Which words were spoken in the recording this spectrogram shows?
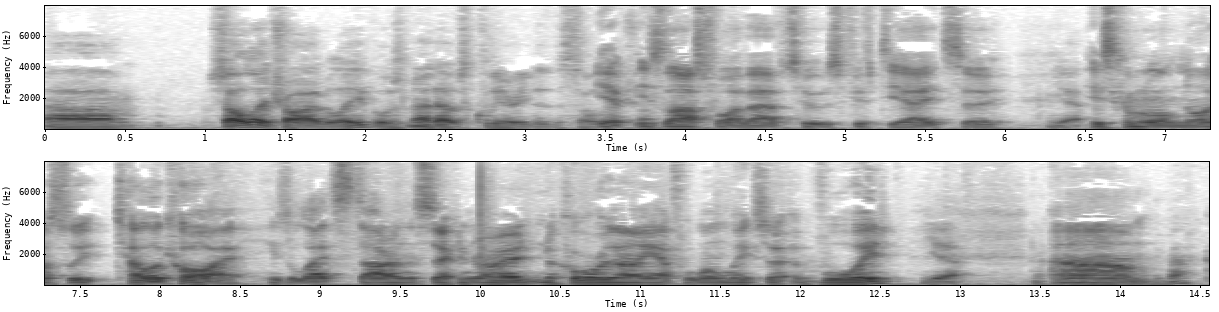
a um, solo try, I believe. It was no, that was Cleary did the solo. Yep, try. his last five av two was 58, so Yeah. he's coming along nicely. Talakai, he's a late starter in the second row. Nikora only out for one week, so avoid. yeah. Um, back.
